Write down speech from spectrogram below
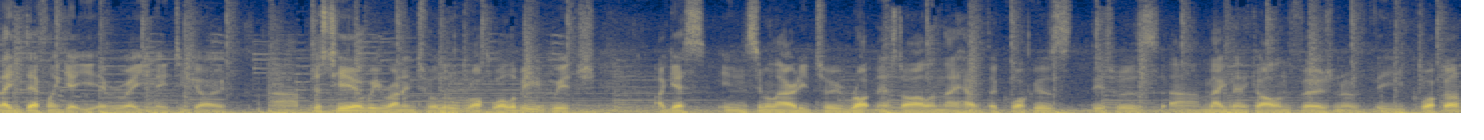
they definitely get you everywhere you need to go. Um, just here we run into a little rock wallaby, which I guess in similarity to Rottnest Island, they have the quokkas. This was uh, Magnetic Island's version of the quokka.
